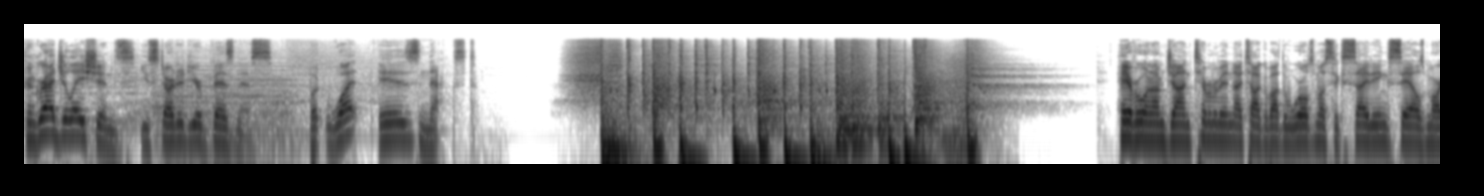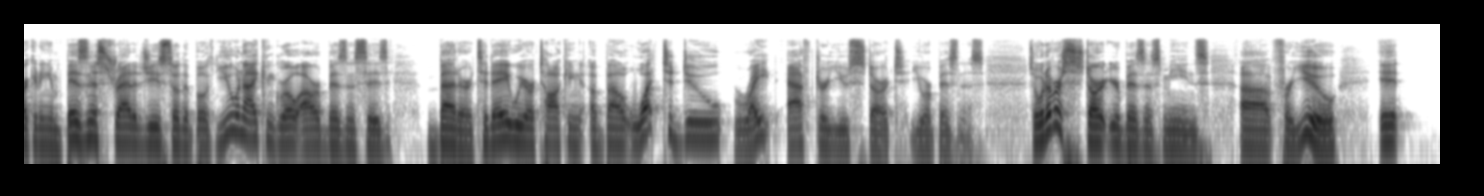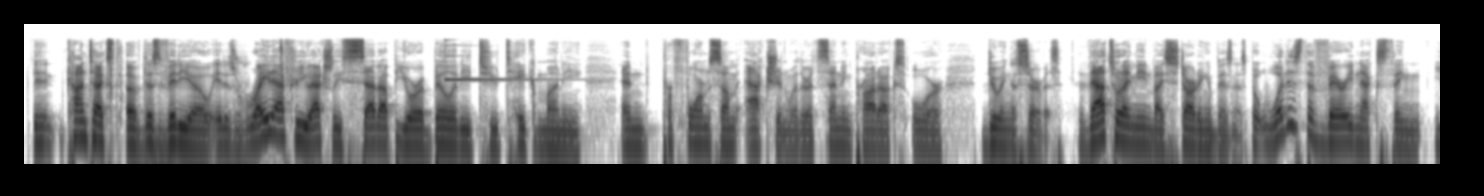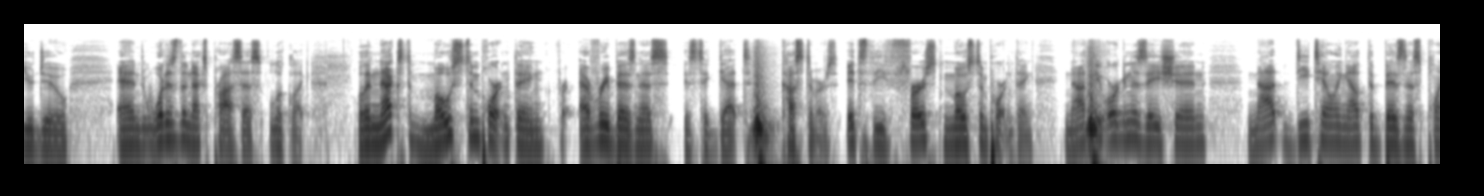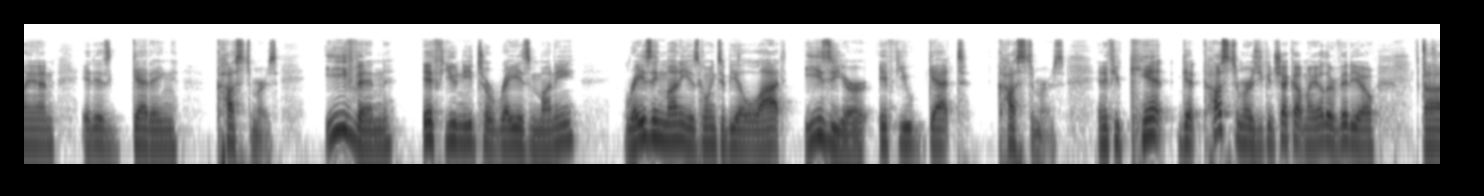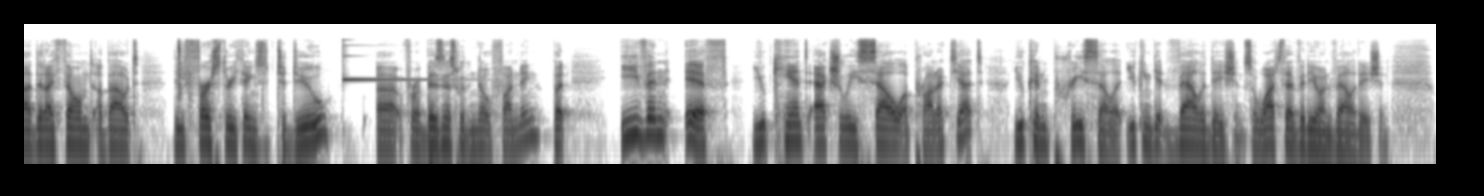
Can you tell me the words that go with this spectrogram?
Congratulations, you started your business. But what is next? Hey everyone, I'm John Timmerman. I talk about the world's most exciting sales, marketing, and business strategies so that both you and I can grow our businesses better. Today we are talking about what to do right after you start your business. So, whatever start your business means uh, for you, it in context of this video, it is right after you actually set up your ability to take money and perform some action, whether it's sending products or doing a service. That's what I mean by starting a business. But what is the very next thing you do? And what does the next process look like? Well, the next most important thing for every business is to get customers. It's the first most important thing, not the organization, not detailing out the business plan. It is getting customers. Even if you need to raise money, raising money is going to be a lot easier if you get customers. And if you can't get customers, you can check out my other video uh, that I filmed about the first three things to do uh, for a business with no funding. But even if you can't actually sell a product yet, you can pre sell it. You can get validation. So, watch that video on validation.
